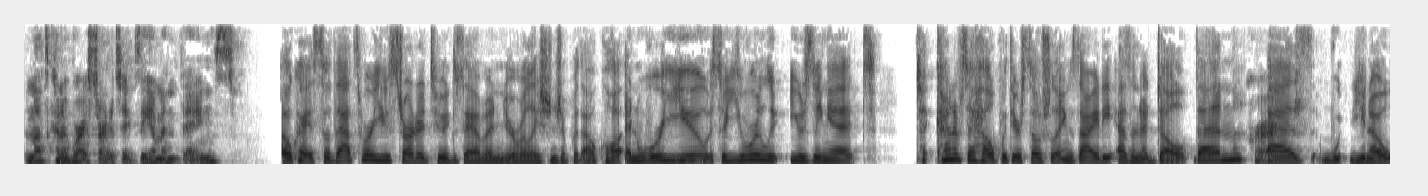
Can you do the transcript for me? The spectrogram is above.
And that's kind of where I started to examine things. Okay, so that's where you started to examine your relationship with alcohol. And were you so you were using it to, kind of to help with your social anxiety as an adult then Correct. as you know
